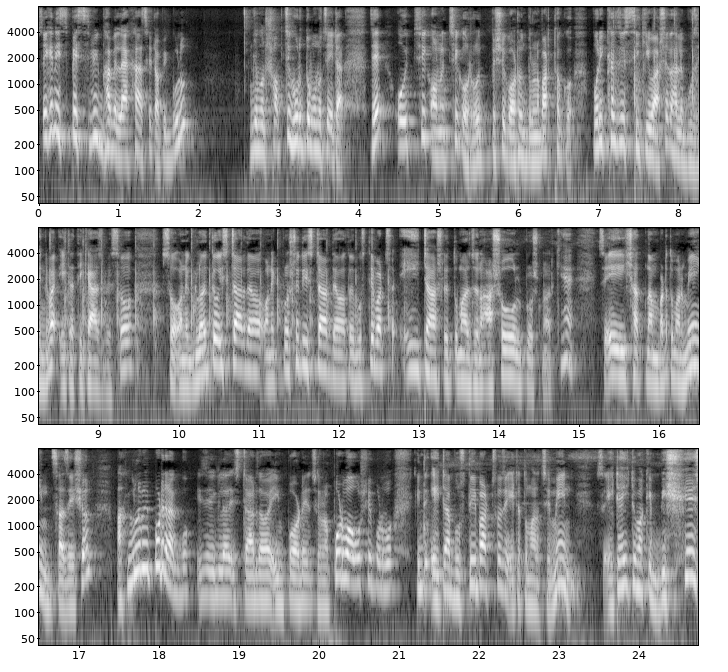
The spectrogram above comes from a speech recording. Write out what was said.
সো এখানে স্পেসিফিকভাবে লেখা আছে টপিকগুলো যেমন সবচেয়ে গুরুত্বপূর্ণ হচ্ছে এটা, যে ঐচ্ছিক, অনৈচ্ছিক ও রোধপেশী গঠন তুলনা পার্থক্য। পরীক্ষা যদি সিকিউ আসে, তাহলে বুঝে নেবা এটা থেকে আসবে। সো সো অনেকগুলো তো স্টার দেওয়া, অনেক প্রশ্নে তো স্টার দেওয়া, তো বুঝতে পারছ। এইটা আসলে তোমার জন্য আসল প্রশ্ন আর কি হ্যাঁ? সো এই সাত নাম্বারটা তোমার মেইন সাজেশন বাকিগুলো আমি পড়ে রাখব। এই যে এগুলো স্টার দেওয়া ইম্পর্টেন্ট সেগুলো পড়ব, অবশ্যই পড়ব। কিন্তু এটা বুঝতেই পারছ যে এটা তোমার হচ্ছে মেইন সো এটাই তোমাকে বিশেষ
